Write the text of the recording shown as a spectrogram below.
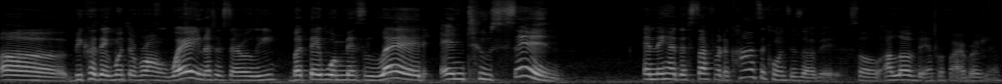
uh, because they went the wrong way necessarily, but they were misled into sin and they had to suffer the consequences of it. So I love the Amplified Version.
